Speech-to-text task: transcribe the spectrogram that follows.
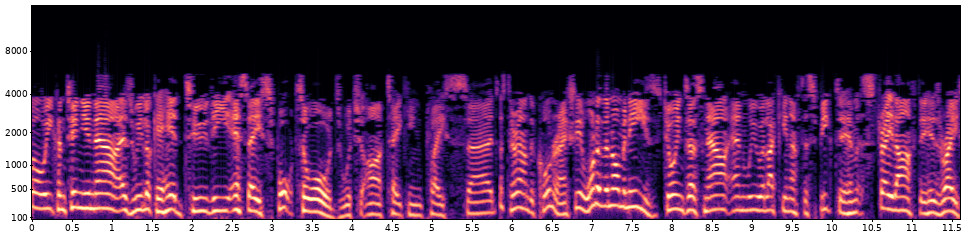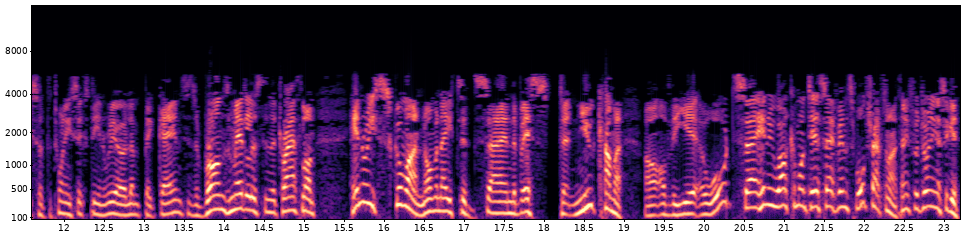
Well, we continue now as we look ahead to the SA Sports Awards, which are taking place uh, just around the corner, actually. One of the nominees joins us now, and we were lucky enough to speak to him straight after his race at the 2016 Rio Olympic Games. He's a bronze medalist in the triathlon. Henry Schoeman nominated uh, in the Best Newcomer uh, of the Year Awards. Uh, Henry, welcome on to SAFM Sports Wrap tonight. Thanks for joining us again.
